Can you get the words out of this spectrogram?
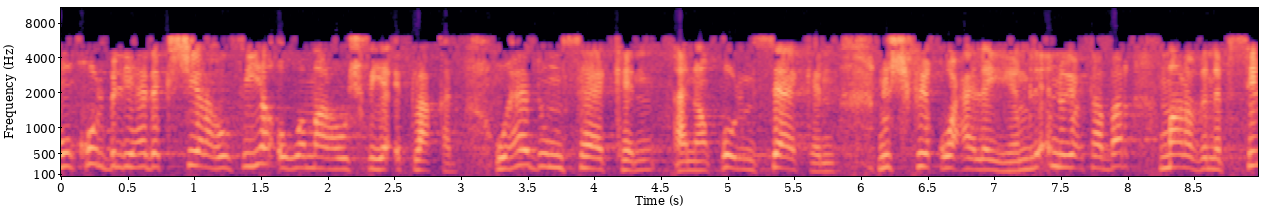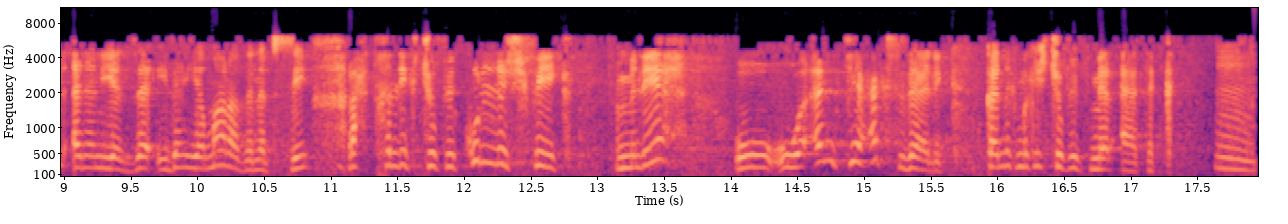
ونقول باللي هذاك الشيء راهو فيا وهو ما راهوش فيا اطلاقا. وهادو مساكن أنا نقول مساكن نشفق عليهم لأنه يعتبر مرض نفسي الأنانية الزائدة هي مرض نفسي. راح تخليك تشوفي كلش فيك مليح و- وانت عكس ذلك. كأنك ما كيش تشوفي في مرآتك. مم.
